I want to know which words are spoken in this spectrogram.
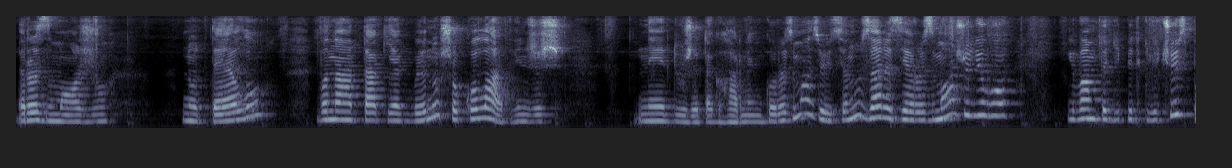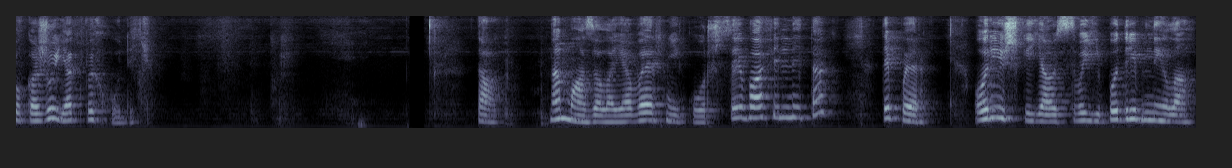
розмажу нутеллу. Вона так, якби, ну, шоколад, він же ж не дуже так гарненько розмазується. Ну, зараз я розмажу його і вам тоді підключусь, покажу, як виходить. Так, намазала я верхній корж, цей вафельний, так? Тепер орішки я ось свої подрібнила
